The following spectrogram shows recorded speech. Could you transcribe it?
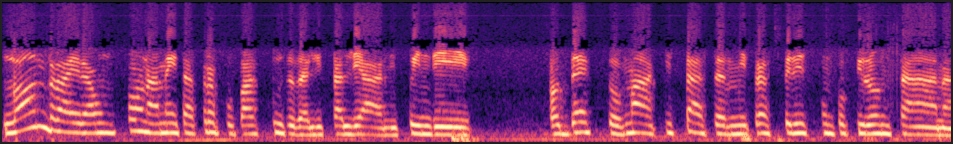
Londra era un po' una meta troppo battuta dagli italiani quindi ho detto ma chissà se mi trasferisco un po' più lontana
